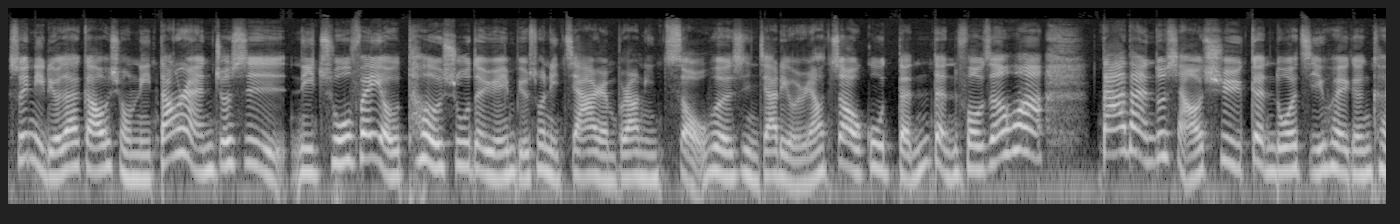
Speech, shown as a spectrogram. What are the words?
所以你留在高雄，你当然就是你，除非有特殊的原因，比如说你家人不让你走，或者是你家里有人要照顾等等，否则的话，大家当然都想要去更多机会跟可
